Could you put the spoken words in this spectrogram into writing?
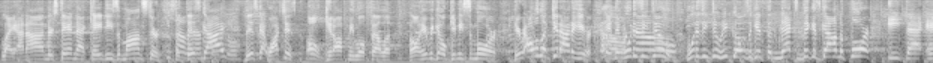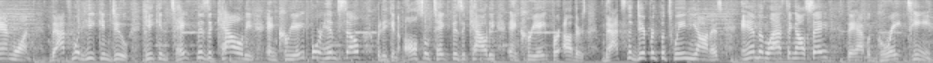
Like, and I understand that KD's a monster, but this guy, this guy, watch this. Oh, get off me, little fella. Oh, here we go. Give me some more. Here, oh look, get out of here. And then what does he do? What does he do? He goes against the next biggest guy on the floor. Eat that and one. That's what he can do. He can take physicality and create for himself, but he can also take physicality and create for others. That's the difference between Giannis. And the last thing I'll say, they have a great team.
